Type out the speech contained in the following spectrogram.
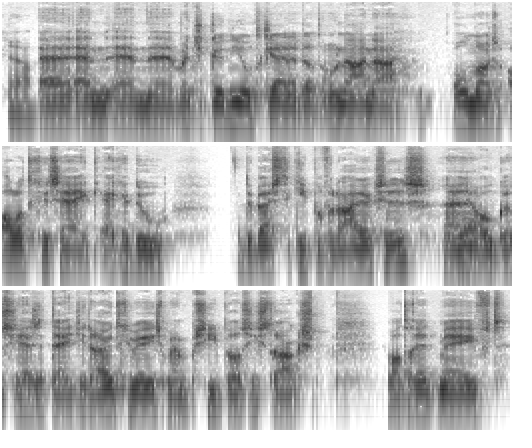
Ja. En, en, en, eh, want je kunt niet ontkennen dat Onana, ondanks al het gezeik en gedoe, de beste keeper van Ajax is. Hè? Ook als hij is een tijdje eruit geweest, maar in principe als hij straks wat ritme heeft,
